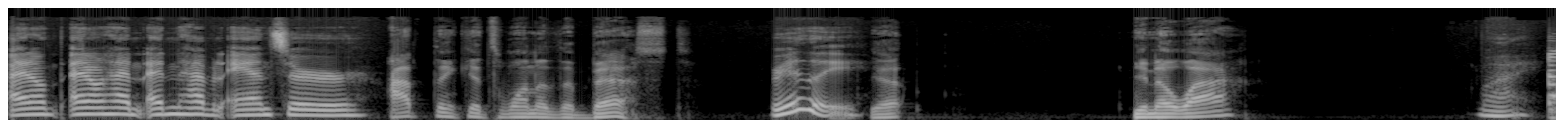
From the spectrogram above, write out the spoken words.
I don't. I don't have. I didn't have an answer. I think it's one of the best. Really? Yep. You know why? Why?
